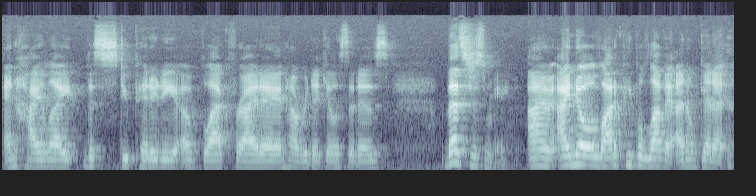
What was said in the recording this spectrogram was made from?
and highlight the stupidity of Black Friday and how ridiculous it is. That's just me. I, I know a lot of people love it. I don't get it.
